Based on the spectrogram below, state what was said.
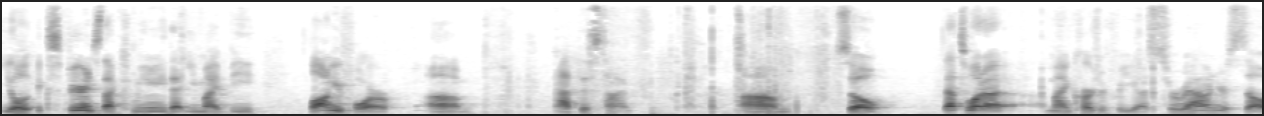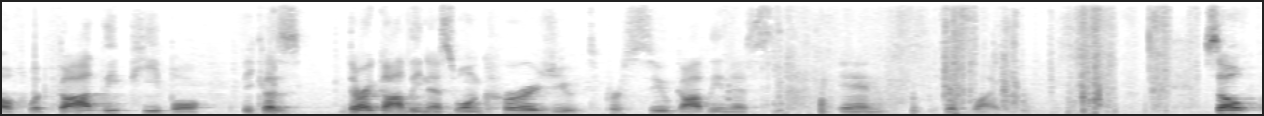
You'll experience that community that you might be longing for um, at this time. Um, so that's what I, my encouragement for you guys. Surround yourself with godly people because their godliness will encourage you to pursue godliness in this life. So,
